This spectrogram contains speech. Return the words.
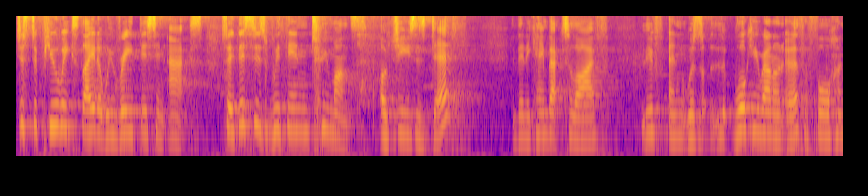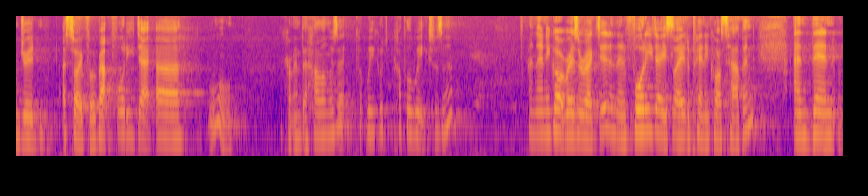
Just a few weeks later, we read this in Acts. So, this is within two months of Jesus' death. And then he came back to life, lived and was walking around on earth for 400, uh, sorry, for about 40 days. Uh, ooh, I can't remember how long was it? A week, a couple of weeks, wasn't it? And then he got resurrected, and then 40 days later, Pentecost happened. And then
